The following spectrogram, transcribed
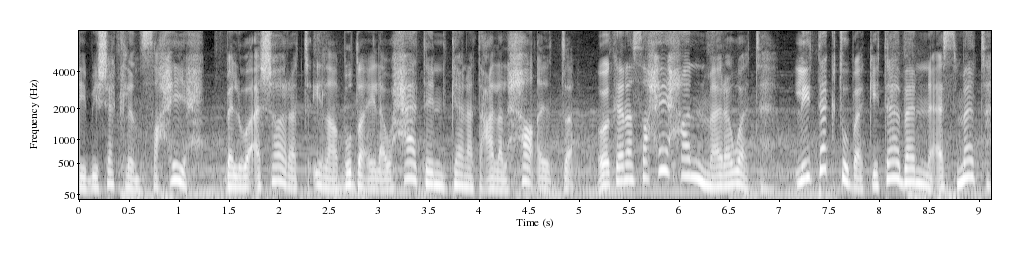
بشكل صحيح بل وأشارت إلى بضع لوحات كانت على الحائط وكان صحيحا ما روته. لتكتب كتابا أسمته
